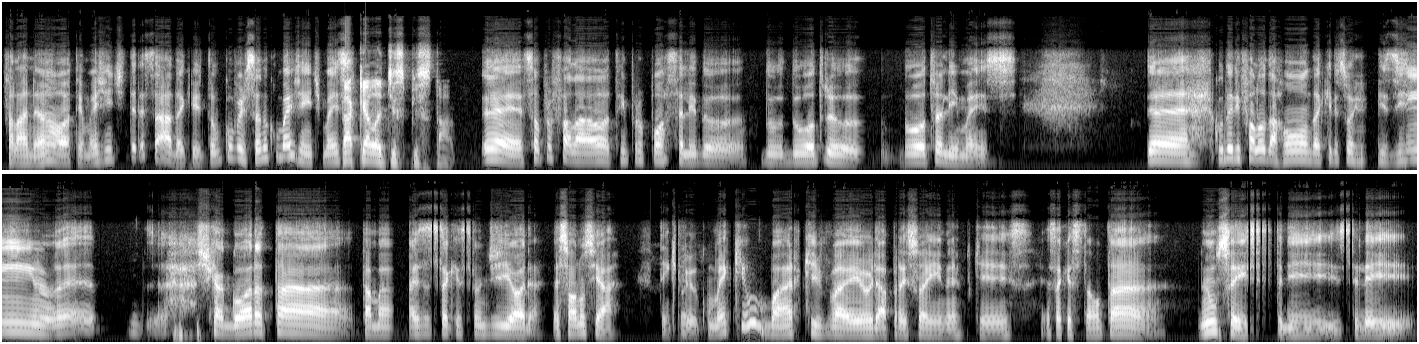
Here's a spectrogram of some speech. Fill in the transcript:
falar, não, ó, tem mais gente interessada aqui, estamos conversando com mais gente, mas... Dá aquela despistada. É, só pra falar, ó, tem proposta ali do, do, do outro do outro ali, mas é, quando ele falou da Honda, aquele sorrisinho, é, acho que agora tá, tá mais essa questão de, olha, é só anunciar. Tem que ver como é que o Mark vai olhar para isso aí, né? Porque essa questão tá. Não sei se ele, se ele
